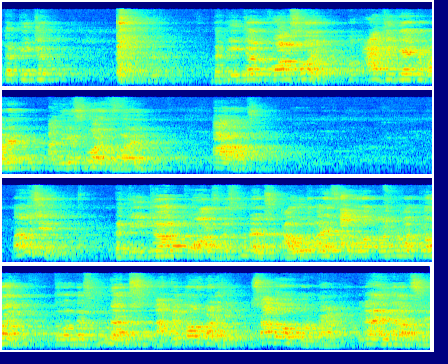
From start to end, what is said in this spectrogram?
the teacher the teacher calls હોય તો આ જગ્યાએ તમારે આ જગ્યાએ શું હોય તમારે આર આવશે બરાબર છે the teacher calls the students આવું તમારે સાદો વર્તમાન વાક્ય હોય તો તો ધ સ્ટુડન્ટ્સ વાક્ય કોણ પાડે છે સાદો વર્તમાન કાળ એટલે અહીંયા આવશે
